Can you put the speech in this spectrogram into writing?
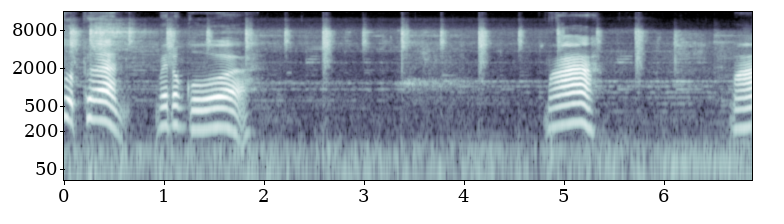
สุดเพื่อน ไม่ต้องกลัว มา มา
